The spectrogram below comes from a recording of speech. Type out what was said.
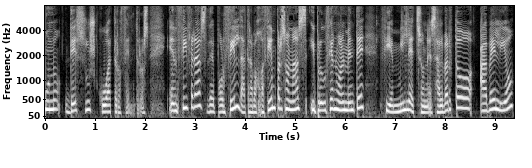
uno de sus cuatro centros. En cifras, de Porcil da trabajo a 100 personas y produce anualmente 100.000 lechones. Alberto Abelio,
